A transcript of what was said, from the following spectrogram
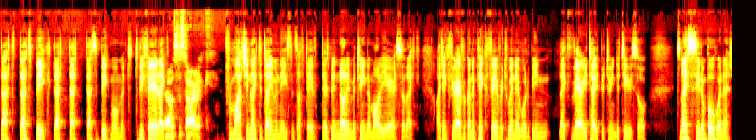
that that's big. That that that's a big moment. To be fair, like that was historic. From watching like the Diamond Leagues and stuff, they've there's been nothing between them all year. So like, I think if you're ever going to pick a favorite to win, it would have been like very tight between the two. So it's nice to see them both win it.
